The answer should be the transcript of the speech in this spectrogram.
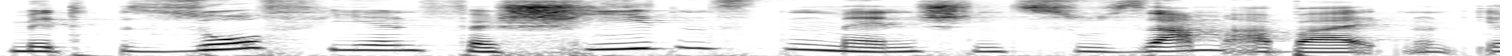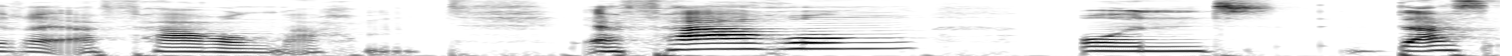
mit so vielen verschiedensten Menschen zusammenarbeiten und ihre Erfahrung machen. Erfahrung und das,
